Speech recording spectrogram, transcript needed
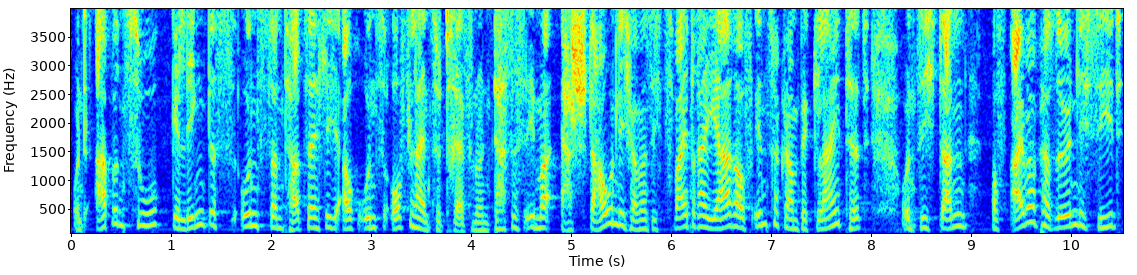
Und ab und zu gelingt es uns dann tatsächlich auch, uns offline zu treffen. Und das ist immer erstaunlich, wenn man sich zwei, drei Jahre auf Instagram begleitet und sich dann auf einmal persönlich sieht.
